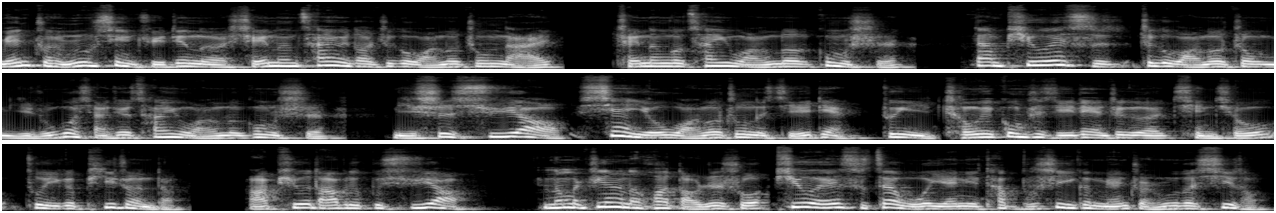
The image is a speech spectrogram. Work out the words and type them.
免准入性决定了谁能参与到这个网络中来，谁能够参与网络的共识。但 POS 这个网络中，你如果想去参与网络的共识，你是需要现有网络中的节点对你成为共识节点这个请求做一个批准的，而 POW 不需要。那么这样的话，导致说 POS 在我眼里，它不是一个免准入的系统。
